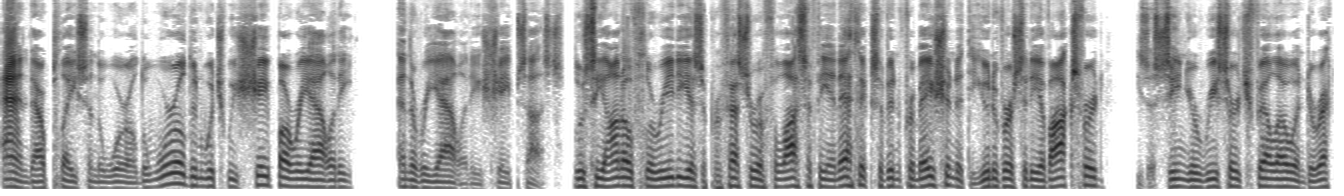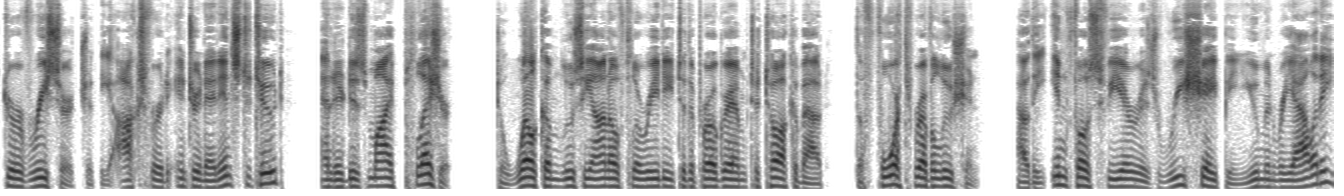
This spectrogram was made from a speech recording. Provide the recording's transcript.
and our place in the world, a world in which we shape our reality and the reality shapes us. Luciano Floridi is a professor of philosophy and ethics of information at the University of Oxford He's a senior research fellow and director of research at the Oxford Internet Institute, and it is my pleasure to welcome Luciano Floridi to the program to talk about the fourth revolution, how the infosphere is reshaping human reality.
